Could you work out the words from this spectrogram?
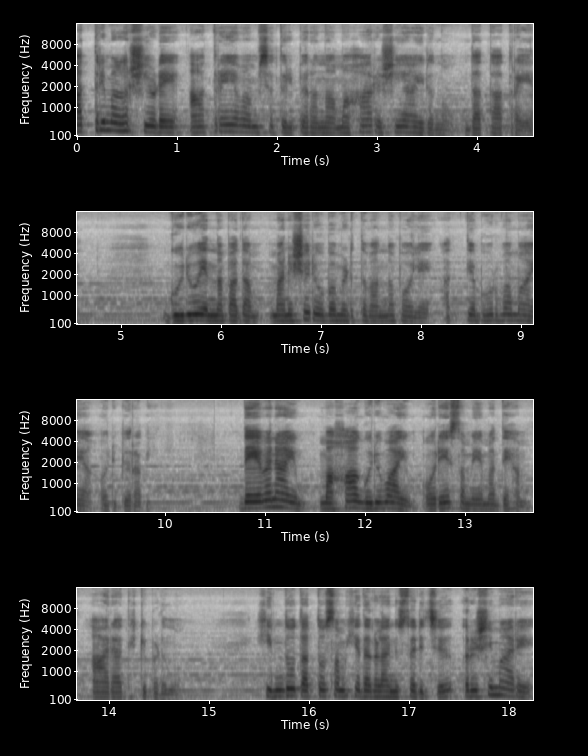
അത്രി മഹർഷിയുടെ ആത്രേയ വംശത്തിൽ പിറന്ന മഹാഋഷിയായിരുന്നു ദത്താത്രേയൻ. ഗുരു എന്ന പദം മനുഷ്യരൂപമെടുത്ത് വന്ന പോലെ അത്യപൂർവമായ ഒരു പിറവി. ദേവനായും മഹാഗുരുവായും ഒരേ സമയം അദ്ദേഹം ആരാധിക്കപ്പെടുന്നു. ഹിന്ദു തത്വസംഹിതകൾ അനുസരിച്ച് ഋഷിമാരെ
